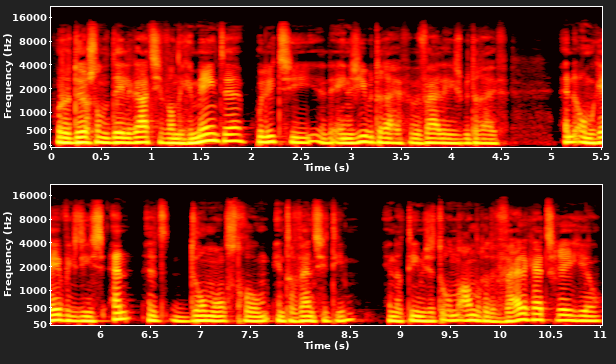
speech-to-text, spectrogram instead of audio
Voor de deur stond de delegatie van de gemeente, politie, de energiebedrijf, beveiligingsbedrijf en de omgevingsdienst en het Dommelstroom interventieteam. In dat team zitten onder andere de veiligheidsregio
